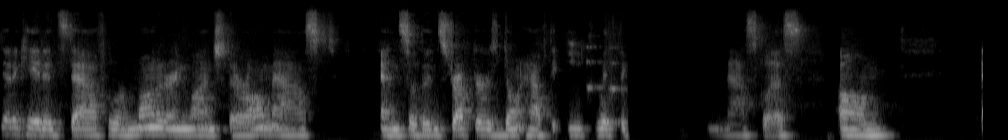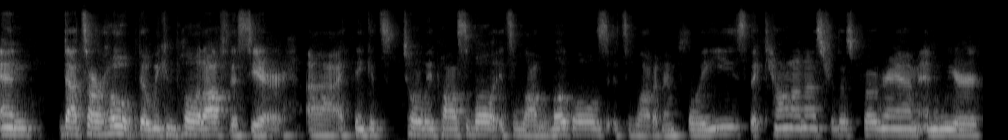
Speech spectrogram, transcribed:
dedicated staff who are monitoring lunch. They're all masked. And so the instructors don't have to eat with the maskless. Um, and that's our hope that we can pull it off this year. Uh, I think it's totally possible. It's a lot of locals, it's a lot of employees that count on us for this program, and we're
